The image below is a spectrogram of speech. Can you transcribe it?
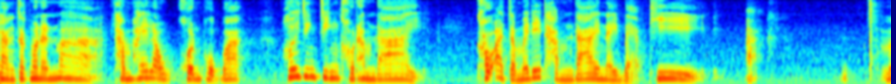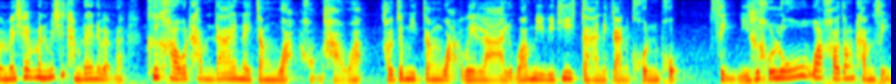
หลังจากวันนั้นมาทำให้เราคนพบว่า ฮ้ยจริง ๆ เขาทำได้ เขาอาจจะไม่ได้ทำได้ในแบบที่อะมันไม่ใช่ มันไม่ใช่ทำได้ในแบบนั้นคือเขาทำได้ในจังหวะของเขาอะเขาจะมีจังหวะเวลาหรือว่ามีวิธีการในการค้นพบสิ่งนี้ คือเขารู้ว่าเขาต้องทำสิ่ง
